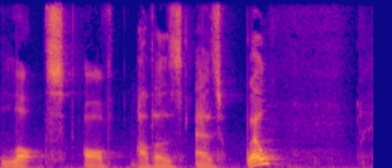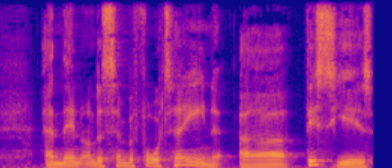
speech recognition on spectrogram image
lots of others as well. And then on December 14, uh, this year's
